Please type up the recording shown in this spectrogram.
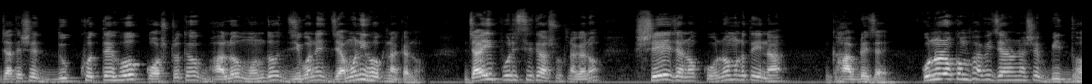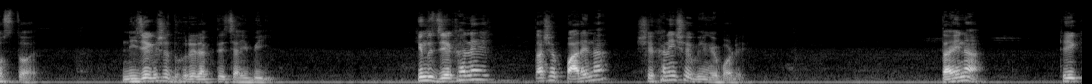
যাতে সে দুঃখতে হোক, কষ্টতে হোক, ভালো, মন্দ, জীবনে যেমনই হোক না কেন, যাই পরিস্থিতি আসুক না কেন, সে যেন কোনো মতেই না ঘাবড়ে যায়। কোনো রকমভাবেই যেন না সে বিধ্বস্ত হয়। নিজেকে সে ধরে রাখতে চাইবেই। কিন্তু যেখানে তা সে পারে না, সেখানেই সে ভেঙে পড়ে। তাই না? ঠিক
